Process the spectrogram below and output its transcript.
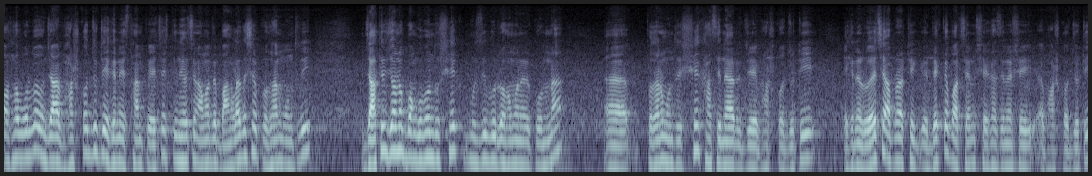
কথা বলব এবং যার ভাস্কর্যটি এখানে স্থান পেয়েছে, তিনি হচ্ছেন আমাদের বাংলাদেশের প্রধানমন্ত্রী, জাতির জনক বঙ্গবন্ধু শেখ মুজিবুর রহমানের কন্যা। প্রধানমন্ত্রী শেখ হাসিনার যে ভাস্কর্যটি এখানে রয়েছে, আপনারা ঠিক দেখতে পাচ্ছেন শেখ হাসিনার সেই ভাস্কর্যটি।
